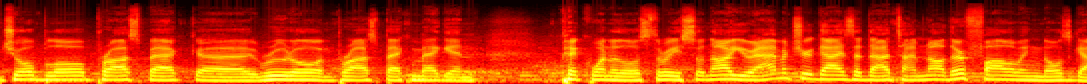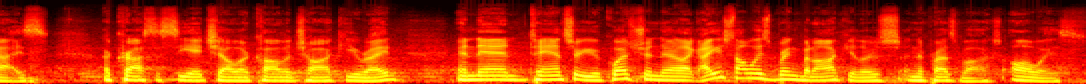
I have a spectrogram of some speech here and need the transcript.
Joe Blow, prospect uh, Rudo, and prospect Megan. Pick one of those three. So now your amateur guys at that time, now they're following those guys across the CHL or college hockey, right? And then to answer your question, there, like I used to always bring binoculars in the press box, always.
